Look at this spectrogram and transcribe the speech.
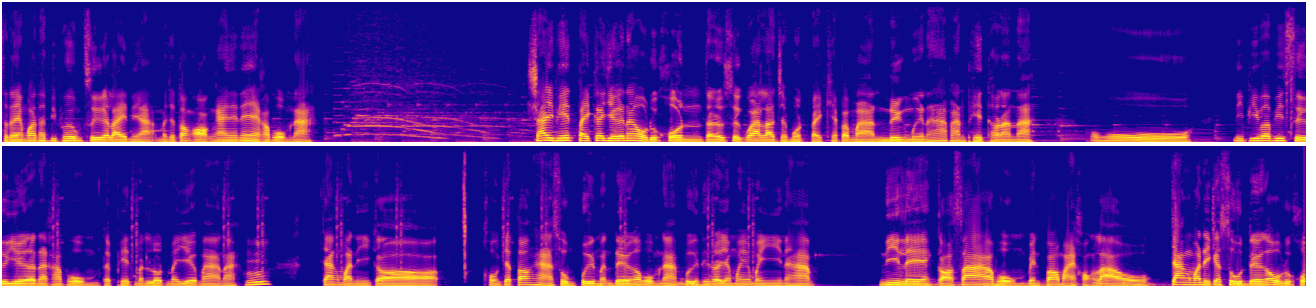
แสดงว่าถ้าพี่เพิ่มซื้ออะไรเนี่ย มันจะต้องออกง่ายแน่ๆครับผมนะ ใช้เพชรไปก็เยอะนะครับทุกคน แต่รู้สึกว่าเราจะหมดไปแค่ประมาณ 15,000 เพชรเท่านั้นนะ โอ้โห นี่พี่ว่าพี่ซื้อเยอะแล้วนะครับผม แต่เพชรมันลดไม่เยอะมากนะ Huh? จ้างวันนี้ก็คงจะต้องหาสุ่มปืนเหมือนเดิมครับผมนะ ปืนที่เรายังไม่มีนะครับ นี่เลยกอซ่าครับผมเป็นเป้าหมายของเราจ้างวันนี้กระสูตรเดิมครับผมทุกค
